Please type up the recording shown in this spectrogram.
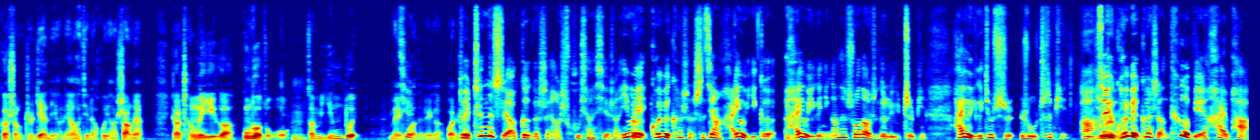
各省之间的也要联合起来，互相商量，要成立一个工作组，怎么应对美国的这个关税。对，真的是要各个省要互相协商，因为魁北克省实际上还有一个，还有一个，你刚才说到这个铝制品，还有一个就是乳制品。啊。所以魁北克省特别害怕，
